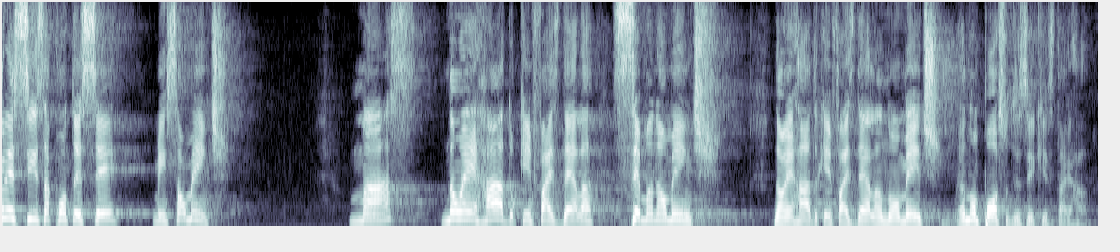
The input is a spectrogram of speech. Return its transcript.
precisa acontecer mensalmente. Mas não é errado quem faz dela semanalmente. Não é errado quem faz dela anualmente. Eu não posso dizer que está errado.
